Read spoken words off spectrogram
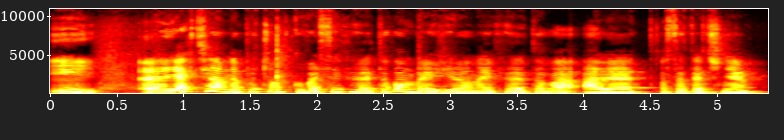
I e, ja chciałam na początku wersję fioletową, bo jest zielona i fioletowa, ale ostatecznie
